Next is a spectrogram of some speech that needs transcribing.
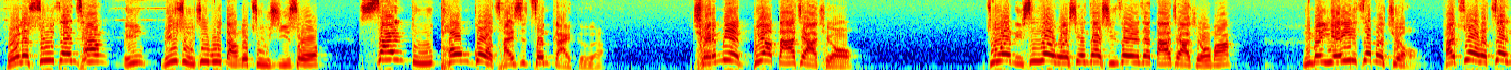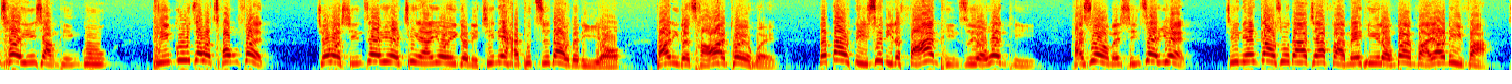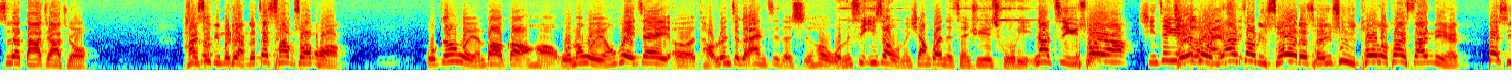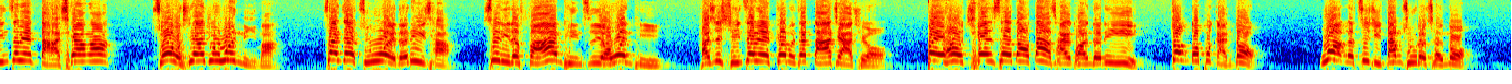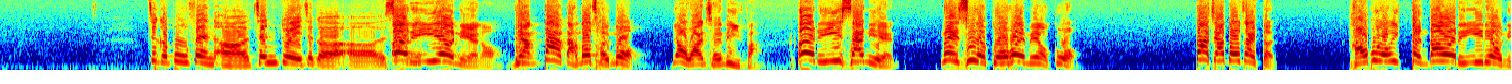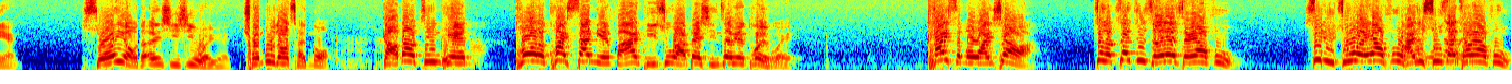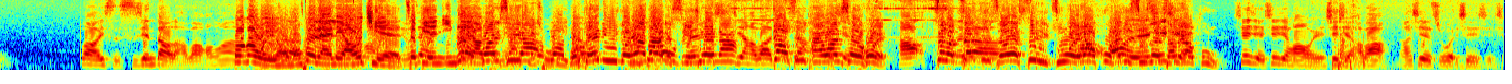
我的苏贞昌民民主进步党的主席说，三读通过才是真改革啊，前面不要打假球。诸位，你是认为现在行政院在打假球吗？你们研议这么久，还做了政策影响评估，评估这么充分，结果行政院竟然用一个你今天还不知道的理由。把你的草案退回，那到底是你的法案品质有问题，还是我们行政院今天告诉大家反媒体垄断法要立法是在打假球，还是你们两个在唱双簧？我跟委员报告哈，我们委员会在呃讨论这个案子的时候，我们是依照我们相关的程序去处理。那至于说，对啊，行政院结果你按照你所有的程序拖了快三年，被行政院打枪啊！所以我现在就问你嘛，站在主委的立场，是你的法案品质有问题，还是行政院根本在打假球，背后牵涉到大财团的利益，动都不敢动，忘了自己当初的承诺？这个部分，呃，针对这个，呃，二零一二年哦，两大党都承诺要完成立法。二零一三年那次的国会没有过，大家都在等，好不容易等到二零一六年，所有的 NCC 委员全部都承诺，搞到今天拖了快三年，法案提出来被行政院退回，开什么玩笑啊？这个政治责任谁要负？是你主委要负，还是苏贞昌要负？不好意思，时间到了，好不好？黄光报告委员，我们会来了解这边应该要怎么样去处理的。我给你一个礼拜的时间啊，告诉台湾社会，好，这个政治责任是你主委要负，还是苏贞昌要负？谢谢谢谢黄委员，谢谢，好不好？然后谢谢主委，谢谢谢谢。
